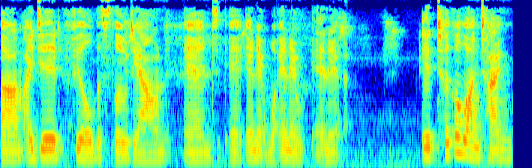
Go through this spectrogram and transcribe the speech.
um, I did feel the slowdown, and it, and it and it and it it took a long time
